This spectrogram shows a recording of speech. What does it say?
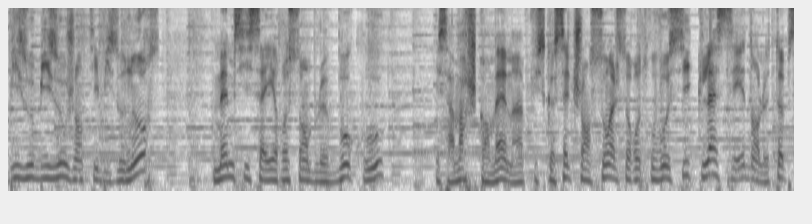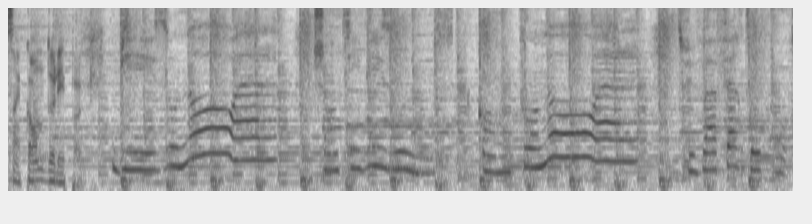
Bisous bisous gentil bisounours, même si ça y ressemble beaucoup, et ça marche quand même, hein, puisque cette chanson elle se retrouve aussi classée dans le top 50 de l'époque. Bisous Noël, gentil pour tu vas faire tes courses,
